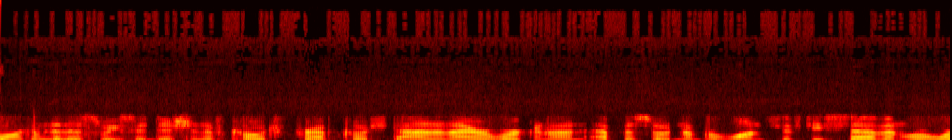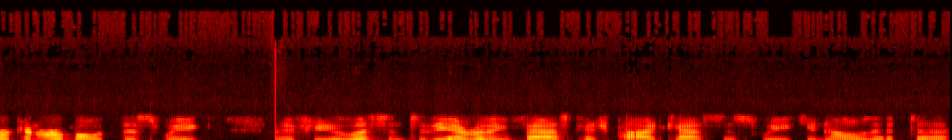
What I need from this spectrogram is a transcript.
Welcome to this week's edition of Coach Prep. Coach Don and I are working on episode number 157. We're working remote this week. If you listen to the Everything Fast Pitch podcast this week, you know that uh,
